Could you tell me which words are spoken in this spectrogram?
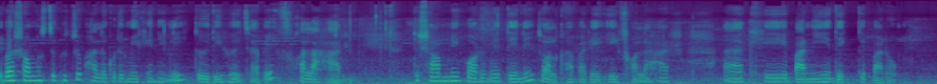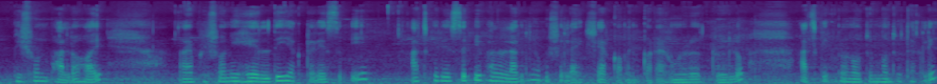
এবার সমস্ত কিছু ভালো করে মেখে নিলেই তৈরি হয়ে যাবে ফলাহার। তো সামনে গরমের দিনে জলখাবারে এই ফলাহার খেয়ে বানিয়ে দেখতে পারো। ভীষণ ভালো হয়, আর ভীষণই হেলদি একটা রেসিপি আজকে রেসিপি ভালো লাগলে অবশ্যই লাইক শেয়ার কমেন্ট করার অনুরোধ রইল। আজকে কোনো নতুন বন্ধু থাকলে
